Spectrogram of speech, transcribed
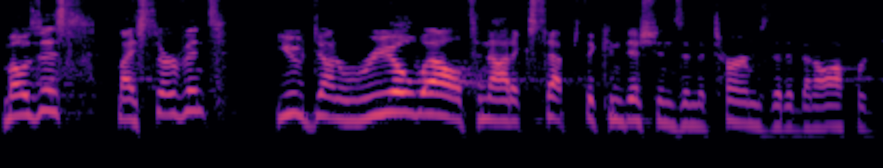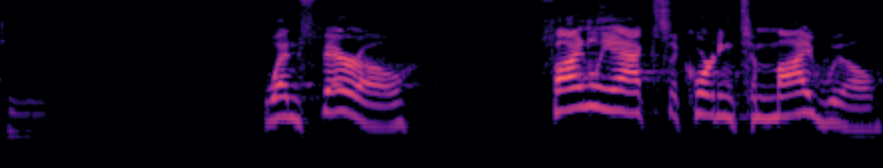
Moses, my servant, you've done real well to not accept the conditions and the terms that have been offered to you. When Pharaoh finally acts according to my will,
